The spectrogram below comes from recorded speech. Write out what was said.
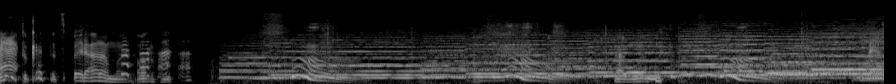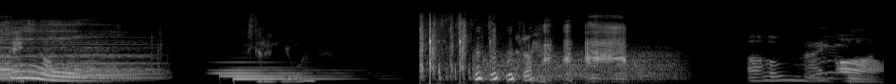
espíritu que te espera a. Is that a new one? oh my Oh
